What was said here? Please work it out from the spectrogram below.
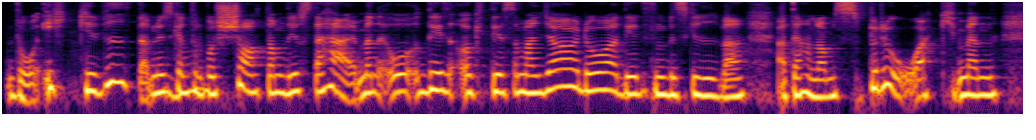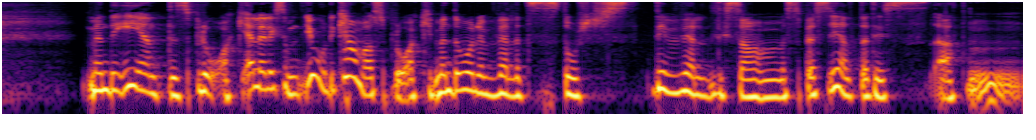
då icke-vita. Nu ska jag inte på tjata om just det här. Men, och, det, och det som man gör då det är att liksom beskriva att det handlar om språk. Men men det är inte språk. Eller liksom, jo, det kan vara språk, men då är det väldigt stort... Det är väldigt liksom speciellt att, det, att mm,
